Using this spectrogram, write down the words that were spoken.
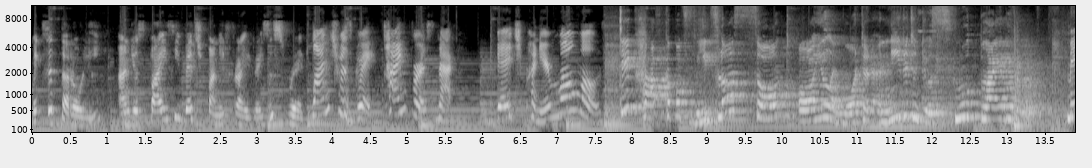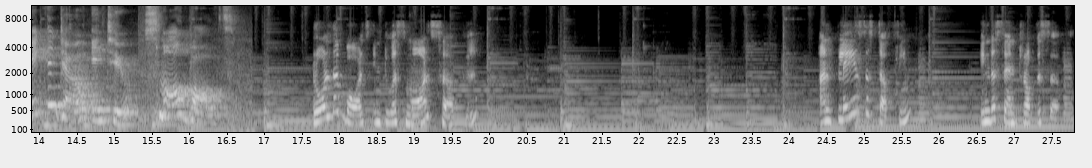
Mix it thoroughly and your spicy veg paneer fried rice is ready. Lunch was great. Time for a snack. Veg paneer momos. Take half cup of wheat flour, salt, oil and water and knead it into a smooth pliable dough. Make the dough into small balls. Roll the balls into a small circle and place the stuffing in the center of the circle.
